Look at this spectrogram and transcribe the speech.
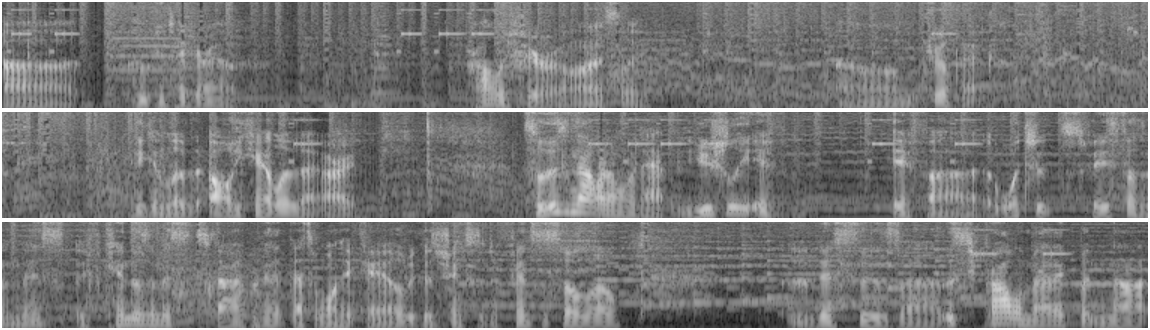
Uh, who can take her out? Probably Firo, honestly. Um, Drill Peck. He can live Oh, he can't live that. Alright. So this is not what I want to happen. Usually if if uh, what's its face doesn't miss, if Ken doesn't miss Sky Uppercut, that's a one-hit KO because Jynx's defense is so low this is uh, this is problematic, but not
